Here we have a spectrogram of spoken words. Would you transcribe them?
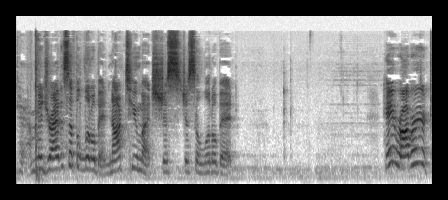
Okay, I'm gonna dry this up a little bit, not too much, just just a little bit. Hey, Robert.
